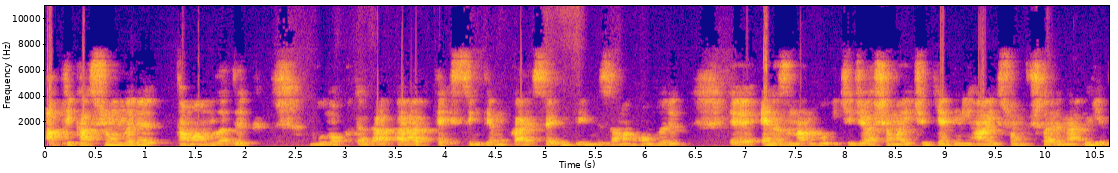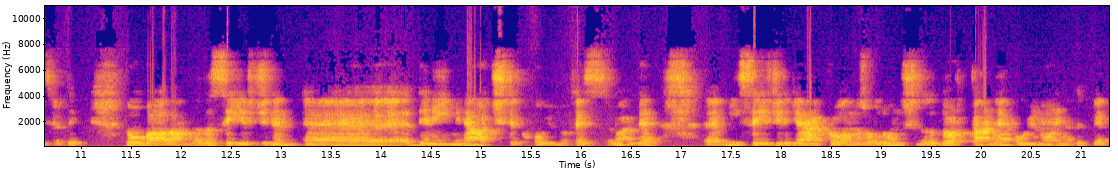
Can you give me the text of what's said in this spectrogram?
aplikasyonları tamamladık bu noktada. E, textingle mukayese ettiğimiz zaman onların e, en azından bu ikinci aşama için kendi nihai sonuçlarına getirdik. Ve o bağlamda da seyircinin e, deneyimini açtık oyunu festivalde. E, bir seyircili genel provamız oldu. Onun dışında da dört tane oyun oynadık ve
